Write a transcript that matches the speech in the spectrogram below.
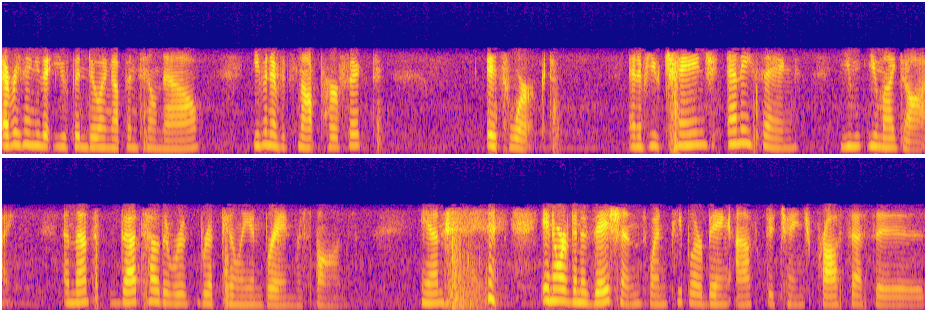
everything that you've been doing up until now, even if it's not perfect, it's worked. And if you change anything, you you might die. And that's that's how the re- reptilian brain responds. And in organizations, when people are being asked to change processes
